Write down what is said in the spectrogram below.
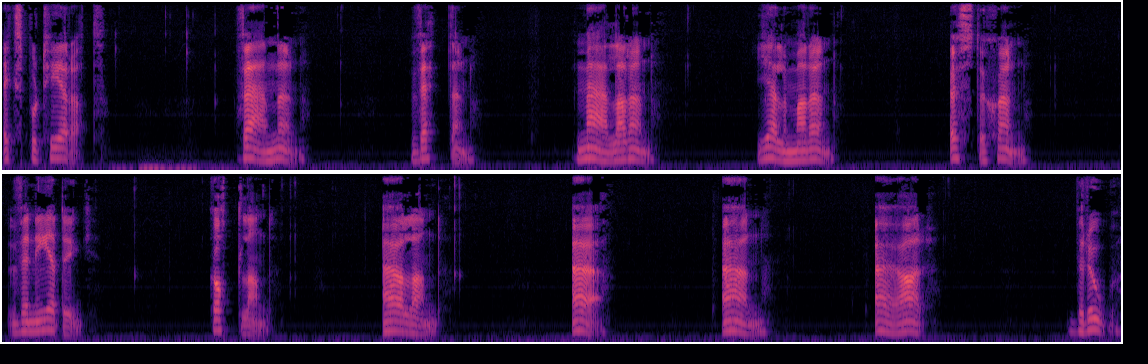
Exporterat. Vänern. Vättern. Mälaren. Hjälmaren. Östersjön. Venedig. Gotland. Öland. Ö. Ön. Öar. Bro.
